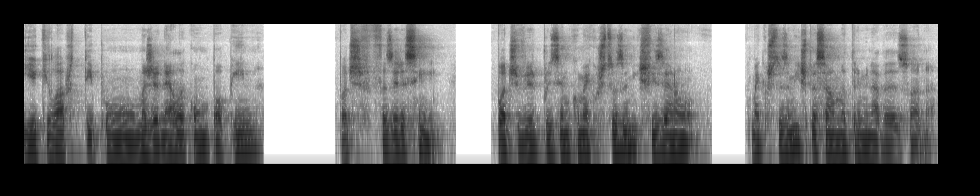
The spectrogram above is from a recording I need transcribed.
e aquilo abre tipo uma janela com um pop-in. Podes fazer assim. Podes ver, por exemplo, como é que os teus amigos fizeram, como é que os teus amigos passaram uma determinada zona.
